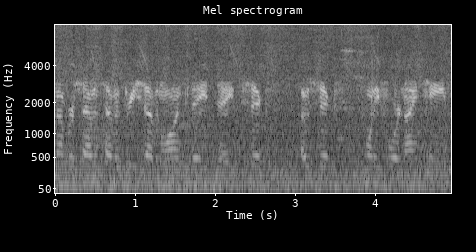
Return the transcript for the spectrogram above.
T1 number 77371, today's date 6-06-2419.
